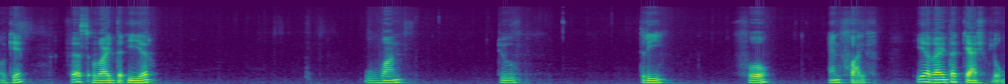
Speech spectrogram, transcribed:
Okay. First write the year. One two three four and 5 here write the cash flow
